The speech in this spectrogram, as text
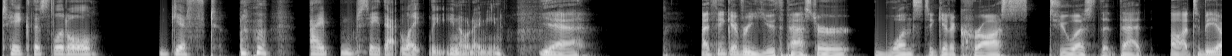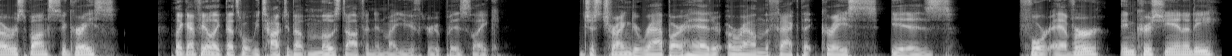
take this little gift? I say that lightly, you know what I mean? Yeah. I think every youth pastor wants to get across to us that that ought to be our response to grace. Like I feel like that's what we talked about most often in my youth group is like just trying to wrap our head around the fact that grace is forever in Christianity,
